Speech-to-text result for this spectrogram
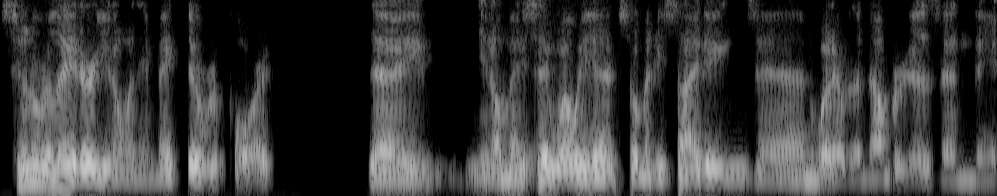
sooner or later, you know, when they make their report, they you know may say, well, we had so many sightings and whatever the number is, and they,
